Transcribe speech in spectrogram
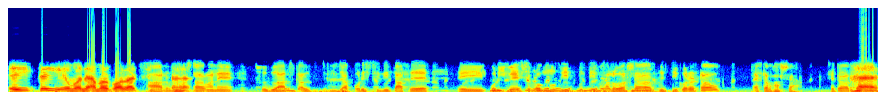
এইটাই মানে আমার বলার আর হ্যাঁ। মানে শুধু আজকাল যা পরিস্থিতি তাতে এই পরিবেশ এবং নদীর প্রতি ভালোবাসা বৃদ্ধি করাটাও একটা ভাষা। হ্যাঁ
